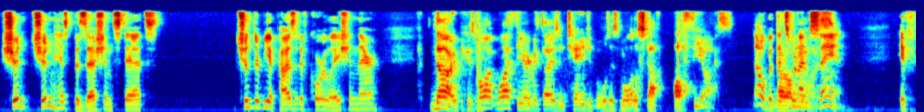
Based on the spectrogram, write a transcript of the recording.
shouldn't shouldn't his possession stats shouldn't there be a positive correlation there? No, because my, my theory with those intangibles is more the stuff off the ice. No, but that's what I'm ice. saying. If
